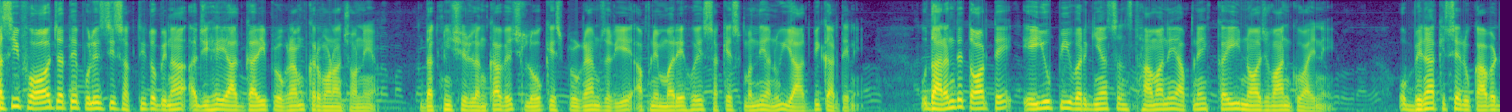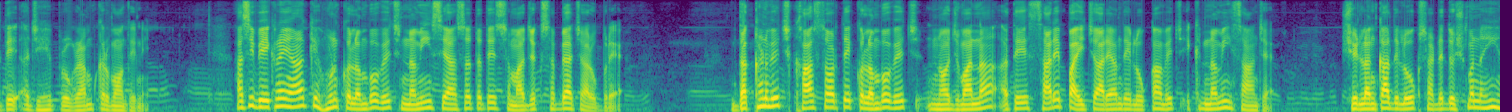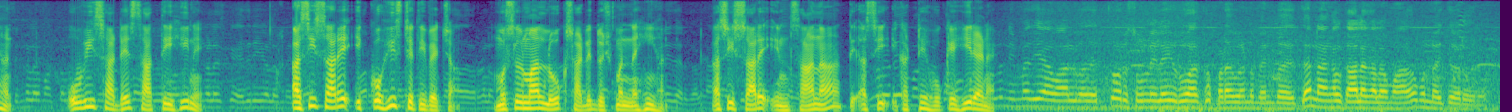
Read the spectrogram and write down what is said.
ਅਸੀਂ ਫੌਜ ਅਤੇ ਪੁਲਿਸ ਦੀ ਸਖ਼ਤੀ ਤੋਂ ਬਿਨਾ ਅਜਿਹੇ ਯਾਦਗਾਰੀ ਪ੍ਰੋਗਰਾਮ ਕਰਵਾਉਣਾ ਚਾਹੁੰਦੇ ਹਾਂ। ਦੱਖਣੀ ਸ਼੍ਰੀ ਲੰਕਾ ਵਿੱਚ ਲੋਕ ਇਸ ਪ੍ਰੋਗਰਾਮ ਜ਼ਰੀਏ ਆਪਣੇ ਮਰੇ ਹੋਏ ਸਕੇ ਸੰਬੰਧੀਆਂ ਨੂੰ ਯਾਦ ਵੀ ਕਰਦੇ ਨੇ। ਉਦਾਹਰਨ ਦੇ ਤੌਰ ਤੇ AUP ਵਰਗੀਆਂ ਸੰਸਥਾਵਾਂ ਨੇ ਆਪਣੇ ਕਈ ਨੌਜਵਾਨ ਗਵਾਏ ਨੇ। ਉਹ ਬਿਨਾਂ ਕਿਸੇ ਰੁਕਾਵਟ ਦੇ ਅਜਿਹੇ ਪ੍ਰੋਗਰਾਮ ਕਰਵਾਉਂਦੇ ਨੇ। ਅਸੀਂ ਵੇਖ ਰਹੇ ਹਾਂ ਕਿ ਹੁਣ ਕੋਲੰਬੋ ਵਿੱਚ ਨਵੀਂ ਸਿਆਸਤ ਅਤੇ ਸਮਾਜਿਕ ਸੱਭਿਆਚਾਰ ਉੱਭਰਿਆ ਦੱਖਣ ਵਿੱਚ, ਖਾਸ ਤੌਰ ਤੇ ਕੋਲੰਬੋ ਵਿੱਚ, ਨੌਜਵਾਨਾਂ ਅਤੇ ਸਾਰੇ ਭਾਈਚਾਰਿਆਂ ਦੇ ਲੋਕਾਂ ਵਿੱਚ ਇੱਕ ਨਵੀਂ ਸਾਂਝ ਹੈ। ਸ਼੍ਰੀਲੰਕਾ ਦੇ ਲੋਕ ਸਾਡੇ ਦੁਸ਼ਮਣ ਨਹੀਂ ਹਨ, ਉਹ ਵੀ ਸਾਡੇ ਸਾਥੀ ਹੀ ਨੇ। ਅਸੀਂ ਸਾਰੇ ਇੱਕੋ ਹੀ ਸਥਿਤੀ ਵਿੱਚ ਹਾਂ। ਮੁਸਲਮਾਨ ਲੋਕ ਸਾਡੇ ਦੁਸ਼ਮਣ ਨਹੀਂ ਹਨ। ਅਸੀਂ ਸਾਰੇ ਇਨਸਾਨ ਹਾਂ ਤੇ ਅਸੀਂ ਇਕੱਠੇ ਹੋ ਕੇ ਹੀ ਰਹਿਣਾ ਹੈ நிம்மதியாக வாழ்வதற்கு ஒரு சூழ்நிலை உருவாக்கப்பட வேண்டும் என்பதைத்தான் நாங்கள் காலகாலமாக முன்வைத்து வருகிறோம்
